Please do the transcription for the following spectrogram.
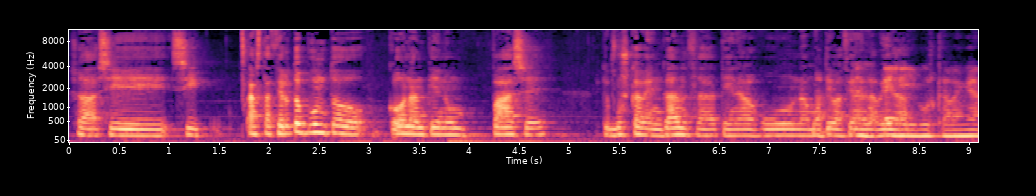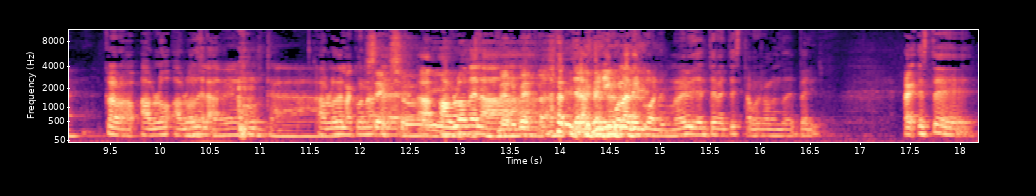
O sea, si, si hasta cierto punto Conan tiene un pase que busca venganza, tiene alguna motivación en la vida. Y busca venganza. Claro, hablo, hablo de la. Busca- Hablo de la Conan. Sexo eh, y hablo de la. cerveza. De la película de Conan, ¿no? Evidentemente estamos hablando de pelis. Eh, Este.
